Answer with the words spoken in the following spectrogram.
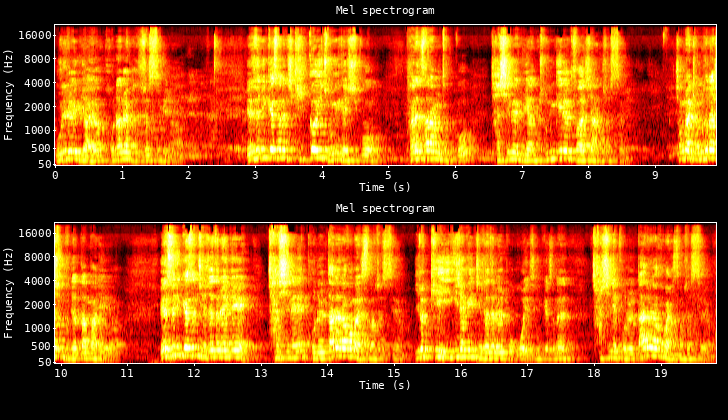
우리를 위하여 고난을 받으셨습니다. 예수님께서는 기꺼이 종이 되시고 다른 사람을 돕고 자신을 위한 존귀를 구하지 않으셨어요. 정말 겸손하신 분이었단 말이에요. 예수님께서는 제자들에게 자신의 본을 따르라고 말씀하셨어요. 이렇게 이기적인 제자들을 보고 예수님께서는 자신의 본을 따르라고 말씀하셨어요.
